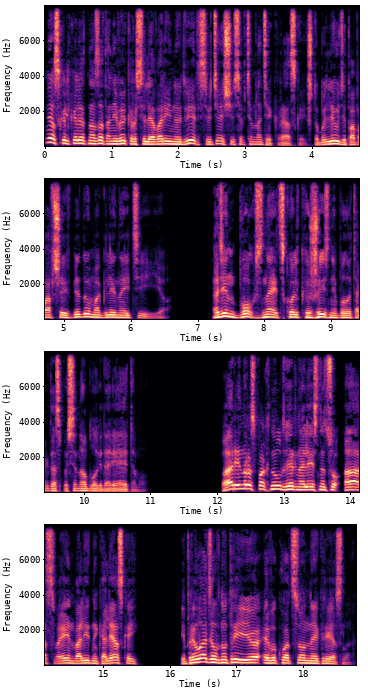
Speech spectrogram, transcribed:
Несколько лет назад они выкрасили аварийную дверь, светящуюся в темноте краской, чтобы люди, попавшие в беду, могли найти ее. Один бог знает, сколько жизни было тогда спасено благодаря этому. Парень распахнул дверь на лестницу А своей инвалидной коляской и приладил внутри ее эвакуационное кресло.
